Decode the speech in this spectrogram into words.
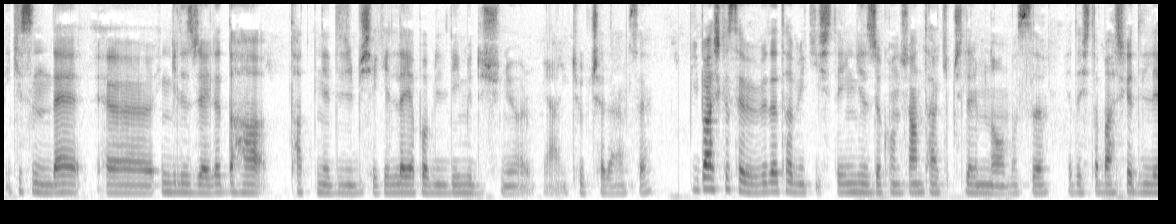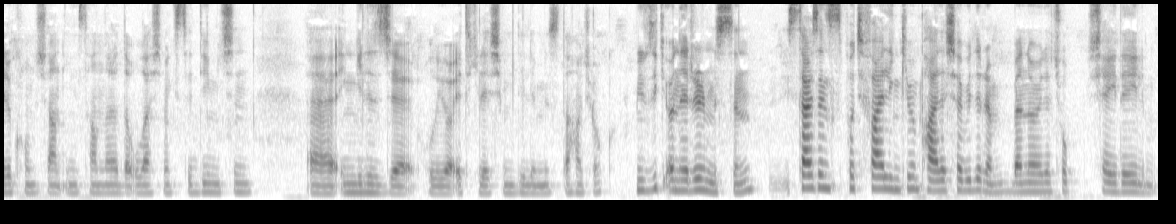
İkisini de e, İngilizce ile daha tatmin edici bir şekilde yapabildiğimi düşünüyorum. Yani Türkçedense. Bir başka sebebi de tabii ki işte İngilizce konuşan takipçilerimin olması ya da işte başka dilleri konuşan insanlara da ulaşmak istediğim için e, İngilizce oluyor etkileşim dilimiz daha çok. Müzik önerir misin? İsterseniz Spotify linkimi paylaşabilirim. Ben öyle çok şey değilim.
